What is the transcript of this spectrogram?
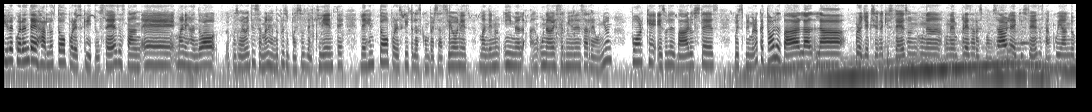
Y recuerden de dejarlo todo por escrito. Ustedes están eh, manejando, pues obviamente están manejando presupuestos del cliente. Dejen todo por escrito, las conversaciones, manden un email una vez terminen esa reunión, porque eso les va a dar a ustedes, pues primero que todo les va a dar la, proyección de que ustedes son una, una, empresa responsable, de que ustedes están cuidando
